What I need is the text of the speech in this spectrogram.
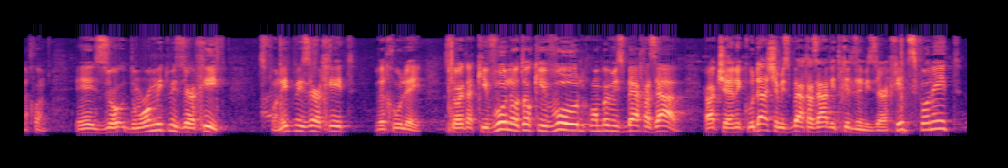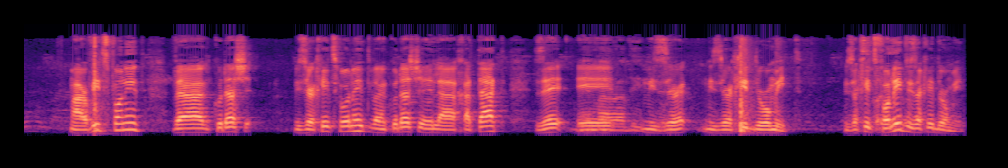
נכון, דרומית מזרחית, צפונית מזרחית וכולי. זאת אומרת הכיוון אותו כיוון כמו במזבח הזהב, רק שהנקודה שמזבח הזהב התחיל זה מזרחית צפונית, מערבית צפונית, והנקודה ש... מזרחית צפונית והנקודה של החטאת זה מזר... מזרחית דרומית. מזרחית צפונית, מזרחית דרומית.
